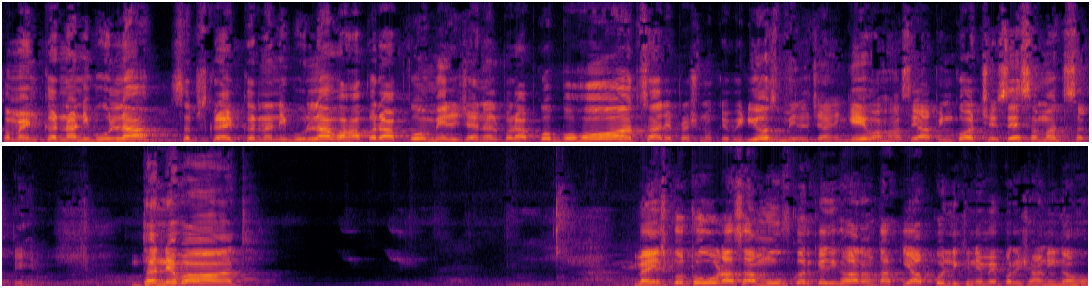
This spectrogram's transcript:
कमेंट करना नहीं भूलना, सब्सक्राइब करना नहीं भूलना, वहाँ पर आपको, मेरे चैनल पर आपको बहुत सारे प्रश्नों के वीडियोस मिल जाएँगे, वहाँ से आप इनको अच्छे से समझ सकते हैं। धन्यवाद। मैं इसको थोड़ा सा मूव करके दिखा रहा हूँ ताकि आपको लिखने में परेशानी ना हो।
